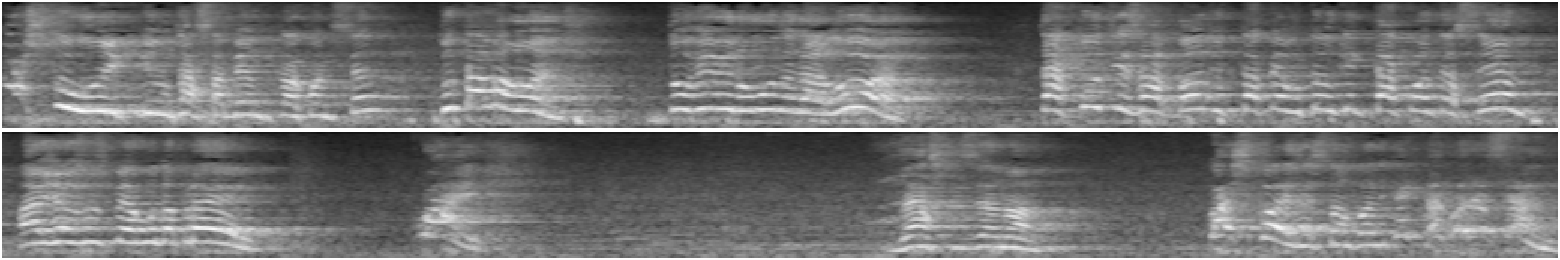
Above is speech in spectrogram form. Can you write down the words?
Mas tu único que não está sabendo o que está acontecendo? Tu estava onde? Tu vive no mundo da lua? Está tudo desabando tu está perguntando o que está acontecendo? Aí Jesus pergunta para ele: Quais? Verso 19: Quais coisas estão acontecendo? O que está acontecendo?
